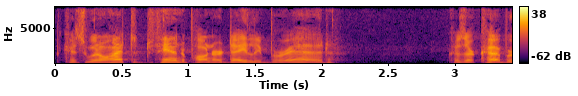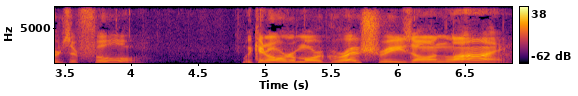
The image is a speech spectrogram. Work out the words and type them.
Because we don't have to depend upon our daily bread, because our cupboards are full. We can order more groceries online.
